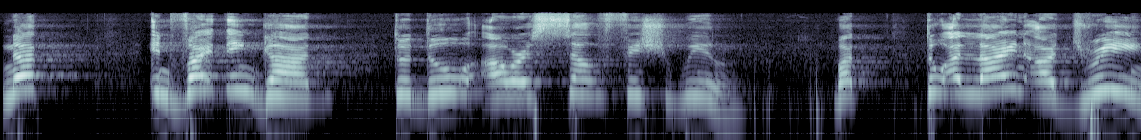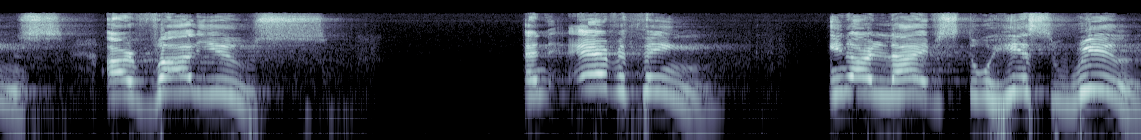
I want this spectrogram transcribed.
Not inviting God to do our selfish will, but to align our dreams, our values, and everything in our lives to His will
